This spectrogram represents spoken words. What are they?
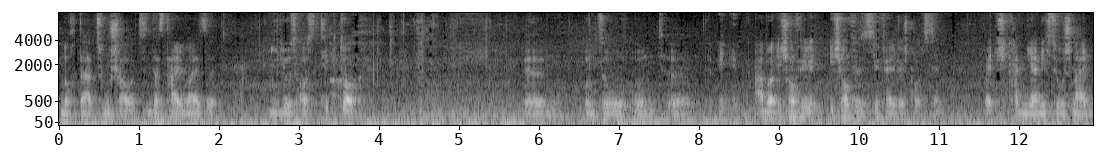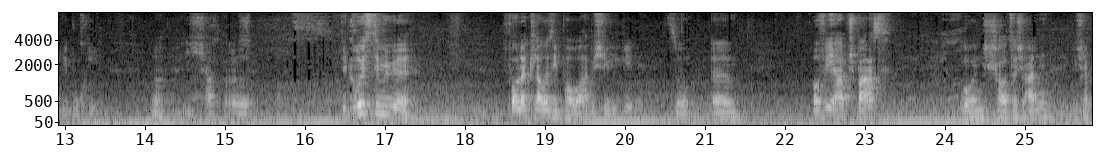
noch da zuschaut, sind das teilweise Videos aus TikTok ähm, und so und äh, aber ich hoffe, ich hoffe, es gefällt euch trotzdem, weil ich kann ja nicht so schneiden wie Buchi. Ne? Ich habe äh, die größte Mühe, voller Klausi Power habe ich hier gegeben. So, ähm, hoffe ihr habt Spaß und schaut es euch an. Ich habe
